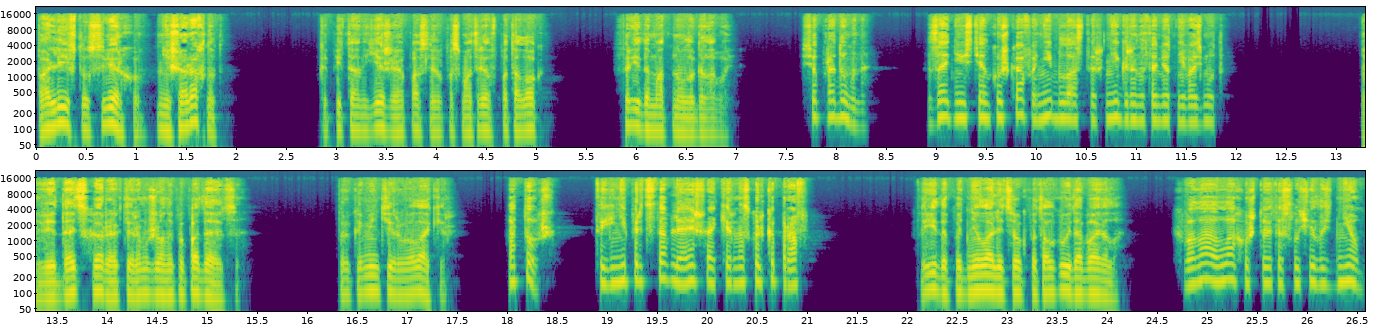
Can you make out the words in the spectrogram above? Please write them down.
По лифту сверху не шарахнут?» Капитан Ежи опасливо посмотрел в потолок. Фрида мотнула головой. «Все продумано. Заднюю стенку шкафа ни бластер, ни гранатомет не возьмут». «Видать, с характером жены попадаются», — прокомментировал Акер. «А то ж, ты не представляешь, Акер, насколько прав». Фрида подняла лицо к потолку и добавила. «Хвала Аллаху, что это случилось днем,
